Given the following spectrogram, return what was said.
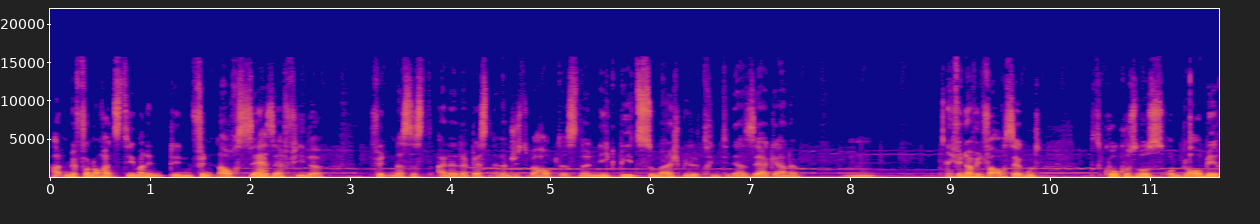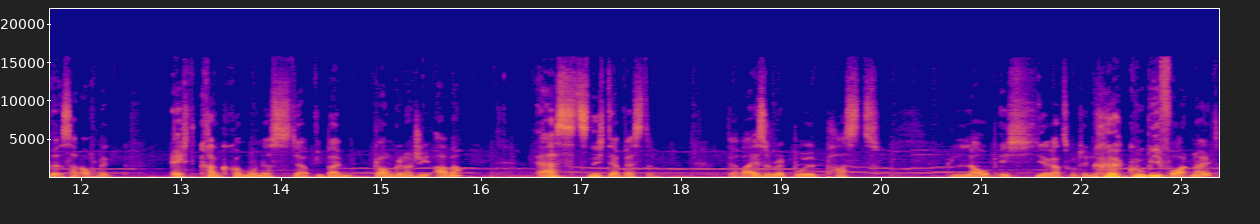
Hatten wir vorhin auch als Thema, den, den finden auch sehr, sehr viele. Finden, dass das einer der besten Energies überhaupt ist. Ne? Neek Beats zum Beispiel trinkt ihn ja sehr gerne. Mm. Ich finde auf jeden Fall auch sehr gut. Kokosnuss und Blaubeere ist halt auch eine echt kranke Kombo. Ne? ja wie beim blauen Gönnergy. Aber er ist nicht der Beste. Der weiße Red Bull passt, glaube ich, hier ganz gut hin. Gubi Fortnite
